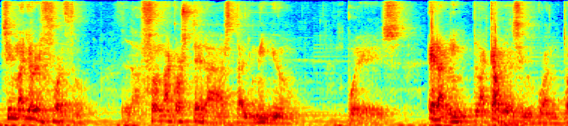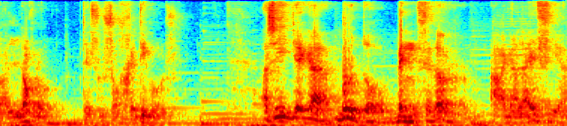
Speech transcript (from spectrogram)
sin mayor esfuerzo, la zona costera hasta el Minio, pues eran implacables en cuanto al logro de sus objetivos. Así llega Bruto, vencedor, a Galaecia,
